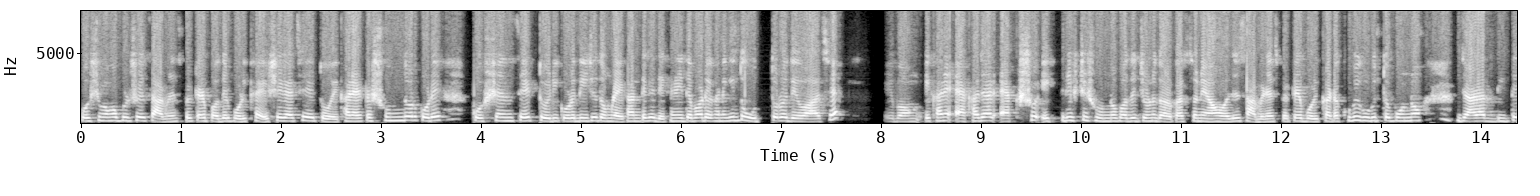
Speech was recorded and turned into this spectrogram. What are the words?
পশ্চিমবঙ্গ পুলিশের সাব ইন্সপেক্টর পদের পরীক্ষা এসে গেছে। তো এখানে একটা সুন্দর করে কোশ্চেন সেট তৈরি করে দিয়েছে। তোমরা এখান থেকে দেখে নিতে পারো। এখানে কিন্তু উত্তরও দেওয়া আছে এবং এখানে এক হাজার একশো একত্রিশটি শূন্য পদের জন্য দরখাস্ত নেওয়া হয়েছে। সাব ইন্সপেক্টর পরীক্ষাটা খুবই গুরুত্বপূর্ণ। যারা দিতে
